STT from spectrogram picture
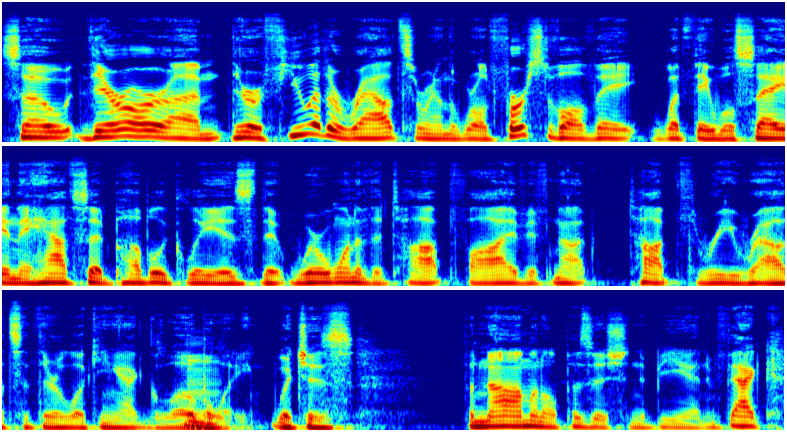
So there are um, there are a few other routes around the world. First of all, they what they will say and they have said publicly is that we're one of the top five, if not top three, routes that they're looking at globally, mm. which is phenomenal position to be in. In fact,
